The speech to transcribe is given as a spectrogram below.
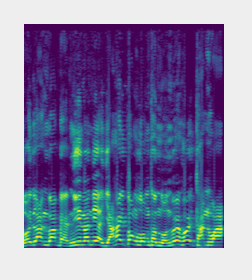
โดยลั่นว่าแบบนี้นะเนี่ยอย่าให้ต้องลงถนนเว้ยเฮ้ยธันวา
